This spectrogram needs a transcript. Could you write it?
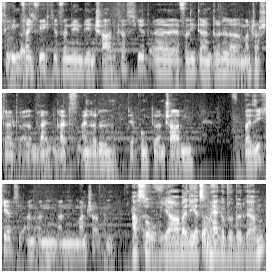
für ihn Gut. vielleicht wichtig ist, wenn er den Schaden kassiert, äh, er verliert ein Drittel der Mannschaftsstärke, also ein Drei- 13, ein Drittel der Punkte an Schaden. Bei sich jetzt an, an, an Mannschaften. Ach so, ja, weil die jetzt umhergewirbelt werden.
